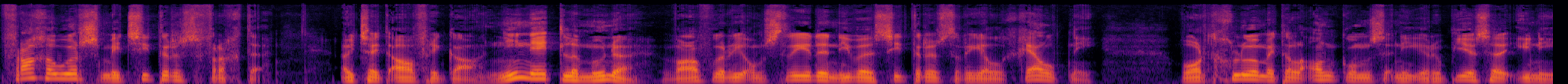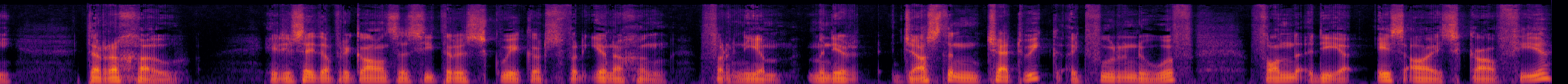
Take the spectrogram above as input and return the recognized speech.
Vraghouers met sitrusvrugte uit Suid-Afrika, nie net lemoene waarvoor die omstrede nuwe sitrusreël geld nie, word glo met hul aankoms in die Europese Unie teruggehou het die Suid-Afrikaanse Sitruskwekers Vereniging verneem. Meneer Justin Chatwick, uitvoerende hoof van die SASKV,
